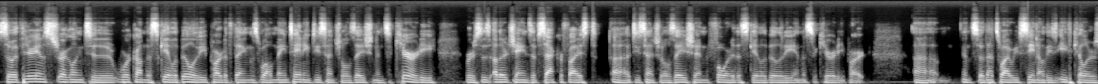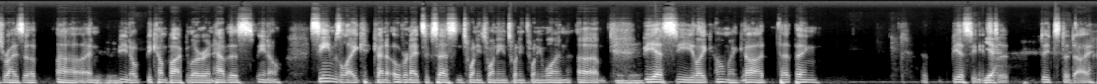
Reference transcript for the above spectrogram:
so Ethereum's struggling to work on the scalability part of things while maintaining decentralization and security, versus other chains have sacrificed uh, decentralization for the scalability and the security part. Um, and so that's why we've seen all these ETH killers rise up uh, and Mhm. you know become popular and have this you know seems like kind of overnight success in 2020 and 2021. Um, Mhm. BSC, like oh my god, that thing. BSC needs Yeah. to needs to die.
